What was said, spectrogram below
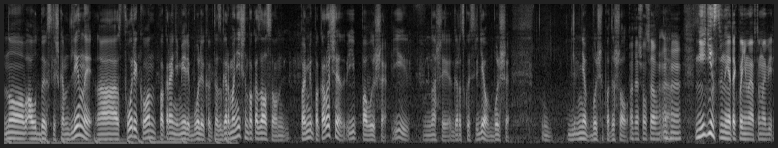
но Outback слишком длинный, а Форик, он, по крайней мере, более как-то сгармоничен показался, он поми- покороче и повыше. И в нашей городской среде он больше, для меня больше подошел. Подошел сразу. Да. Мгм. Не единственный, я так понимаю, автомобиль.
